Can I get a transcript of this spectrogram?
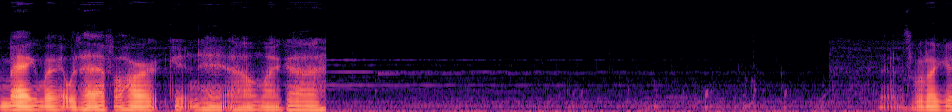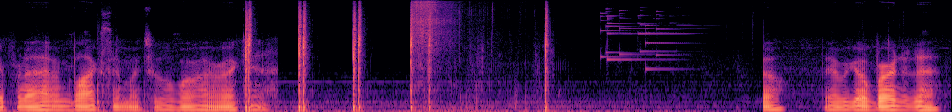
magma with half a heart getting hit. Oh my god. That's what I get for not having blocks in my toolbar, I reckon. Oh, there we go, burned to death.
